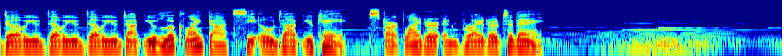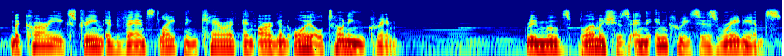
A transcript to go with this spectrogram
www.youlooklight.co.uk, start lighter and brighter today. Makari Extreme Advanced Lightening Carrot and Argan Oil Toning Cream removes blemishes and increases radiance.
